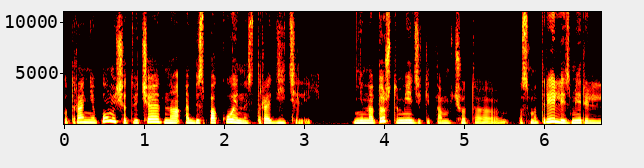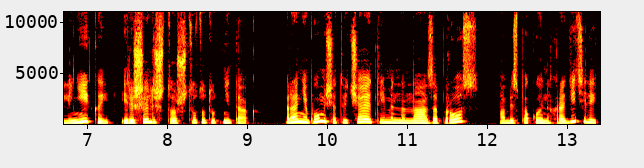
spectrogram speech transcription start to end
Вот ранняя помощь отвечает на обеспокоенность родителей. Не на то, что медики там что-то посмотрели, измерили линейкой и решили, что что-то тут не так. Ранняя помощь отвечает именно на запрос обеспокоенных родителей,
